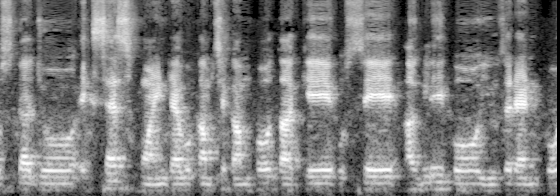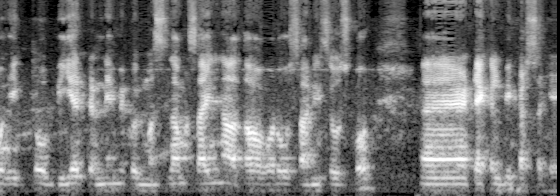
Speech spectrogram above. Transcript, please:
उसका जो एक्सेस पॉइंट है वो कम से कम हो ताकि उससे अगले को यूज़र एंड को एक तो बियर करने में कोई मसला मसाइल ना आता हो और वो आसानी से उसको टैकल भी कर सके।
